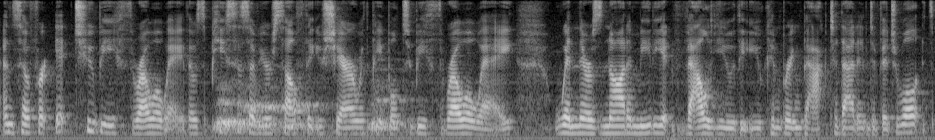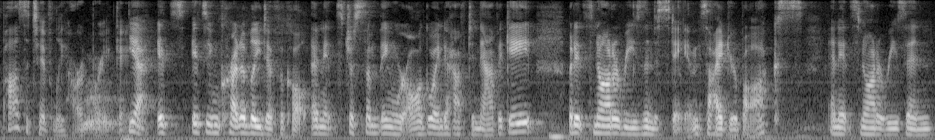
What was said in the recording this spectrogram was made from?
And so for it to be throwaway, those pieces of yourself that you share with people to be throwaway when there's not immediate value that you can bring back to that individual, it's positively heartbreaking. Yeah, it's it's incredibly difficult and it's just something we're all going to have to navigate, but it's not a reason to stay inside your box and it's not a reason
